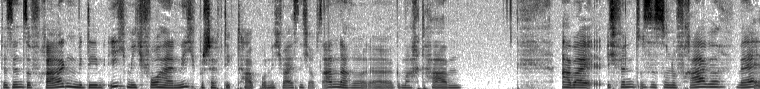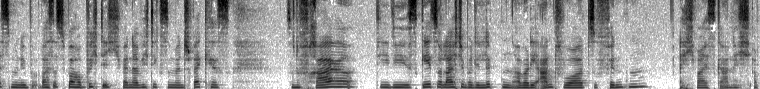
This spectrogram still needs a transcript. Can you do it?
das sind so Fragen, mit denen ich mich vorher nicht beschäftigt habe und ich weiß nicht, ob es andere äh, gemacht haben. Aber ich finde, es ist so eine Frage, wer ist man, was ist überhaupt wichtig, wenn der wichtigste Mensch weg ist? So eine Frage, die, die, es geht so leicht über die Lippen, aber die Antwort zu finden, ich weiß gar nicht, ob,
